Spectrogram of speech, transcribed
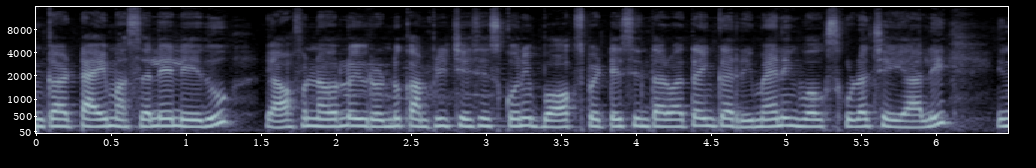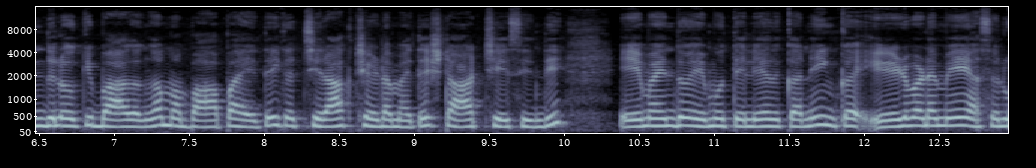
ఇంకా టైం అసలే లేదు. హాఫ్ అన్ అవర్లో ఇవి రెండు కంప్లీట్ చేసేసుకొని బాక్స్ పెట్టేసిన తర్వాత ఇంకా రిమైనింగ్ వర్క్స్ కూడా చేయాలి. ఇందులోకి భాగంగా మా పాప అయితే ఇక చిరాక్ చేయడం అయితే స్టార్ట్ చేసింది. ఏమైందో ఏమో తెలియదు కానీ ఇంకా ఏడవడమే అసలు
